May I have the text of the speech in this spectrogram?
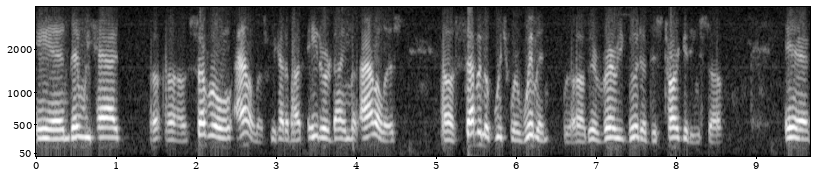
and then we had uh, uh, several analysts. We had about eight or nine analysts, uh, seven of which were women. Uh, they're very good at this targeting stuff, and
